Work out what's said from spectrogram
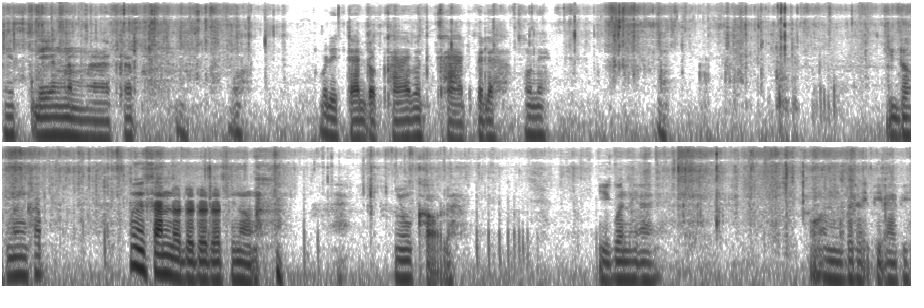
เฮ็ดแดงนำมาครับโอ้ไม่ได้ตัดดอกขามันขาดไปแล้วเอาเนี่ยอีกดอกหนึงครับ มือสั้นโดดโดดโดดโดดพี่น้องยูเข่าละอีกวันนี้ไอ้เอาอันนี้ไปได้พี่ไอพี่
